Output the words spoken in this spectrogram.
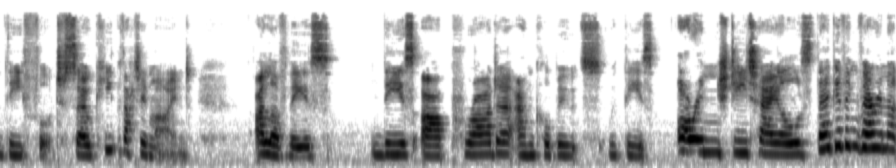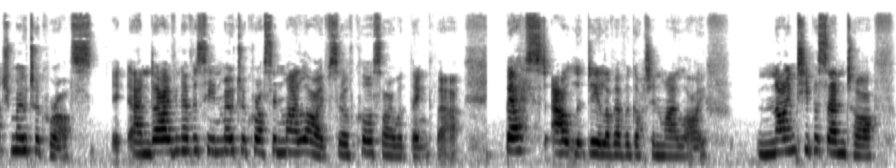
the foot, so keep that in mind. I love these. These are Prada ankle boots with these orange details. They're giving very much motocross, and I've never seen motocross in my life, so of course I would think that. Best outlet deal I've ever got in my life. 90% off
